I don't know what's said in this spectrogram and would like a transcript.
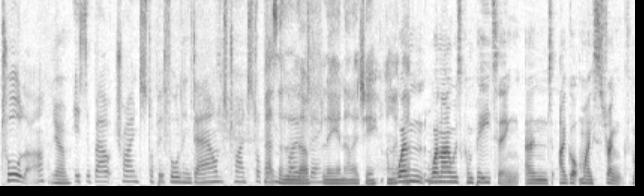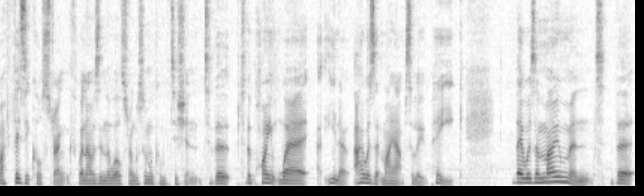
taller. Yeah. It's about trying to stop it falling down. It's trying to stop That's it That's a lovely analogy. I like that. when when I was competing and I got my strength, my physical strength, when I was in the World Strongest Woman competition, to the to the point where you know I was at my absolute peak. There was a moment that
